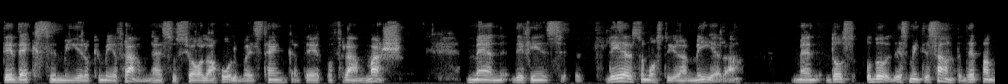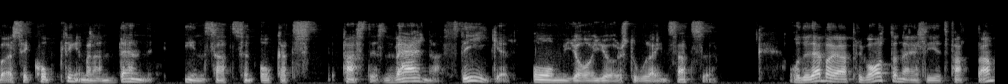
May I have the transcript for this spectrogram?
Det växer mer och mer fram. Det här sociala hållbarhetstänkandet är på frammarsch. Men det finns fler som måste göra mera. Men då, och då, det som är intressant är att man börjar se kopplingen mellan den insatsen och att fastighetsvärdena stiger om jag gör stora insatser. Och det där börjar privata näringslivet fatta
